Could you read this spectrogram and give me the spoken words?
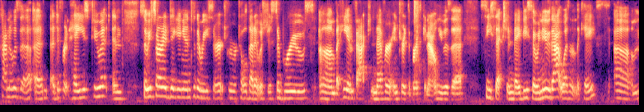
kind of was a, a, a, different haze to it. And so we started digging into the research. We were told that it was just a bruise, um, but he, in fact, never entered the birth canal. He was a C section baby, so we knew that wasn't the case. Um,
